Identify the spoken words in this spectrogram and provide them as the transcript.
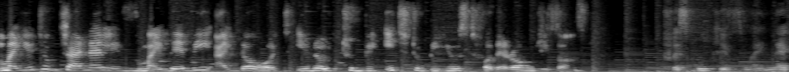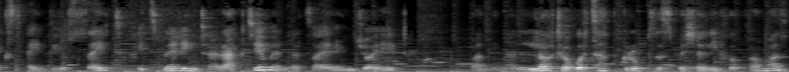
my YouTube channel is my baby. I don't want, you know, to be it to be used for the wrong reasons. Facebook is my next ideal site. It's very interactive and that's why I enjoy it. I'm in a lot of WhatsApp groups, especially for farmers.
